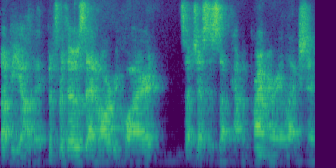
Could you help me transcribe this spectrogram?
of the audit. But for those that are required, such as this upcoming primary election,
